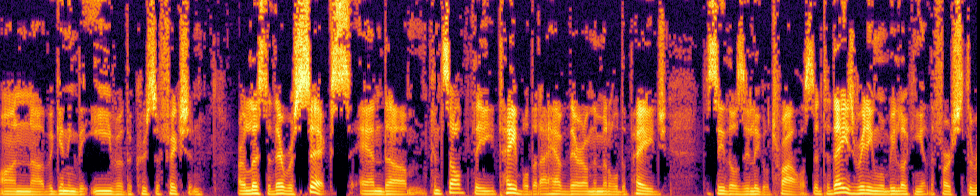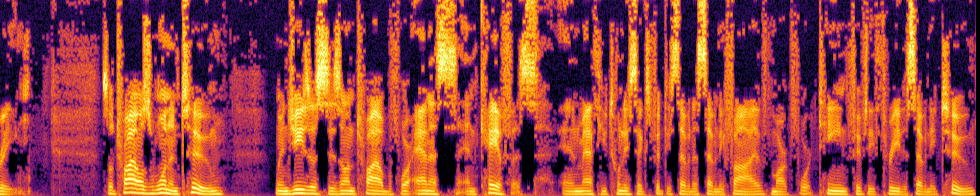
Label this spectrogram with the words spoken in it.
on uh, beginning the eve of the crucifixion are listed. There were six, and um, consult the table that I have there on the middle of the page to see those illegal trials. In today's reading, we'll be looking at the first three. So, trials one and two when Jesus is on trial before Annas and Caiaphas in Matthew 26, 57 to 75, Mark 14, 53 to 72,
